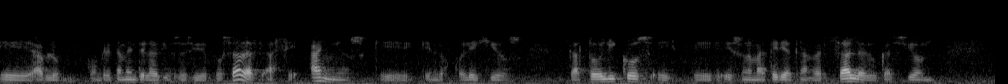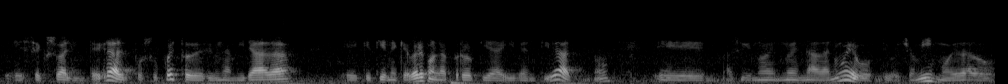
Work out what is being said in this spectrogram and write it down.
eh, hablo concretamente de la diócesis de Posadas, hace años que, en los colegios católicos este, es una materia transversal la educación eh, sexual integral, por supuesto desde una mirada que tiene que ver con la propia identidad, ¿no? así que no es nada nuevo, digo, yo mismo he dado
